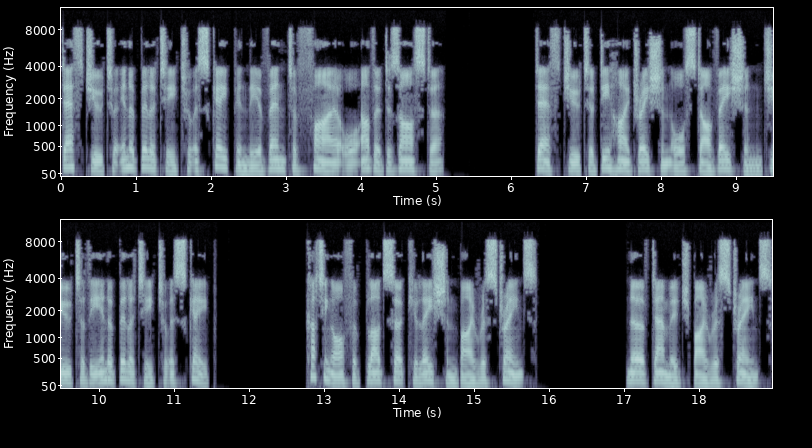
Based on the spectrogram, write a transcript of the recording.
Death due to inability to escape in the event of fire or other disaster Death due to dehydration or starvation due to the inability to escape Cutting off of blood circulation by restraints Nerve damage by restraints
